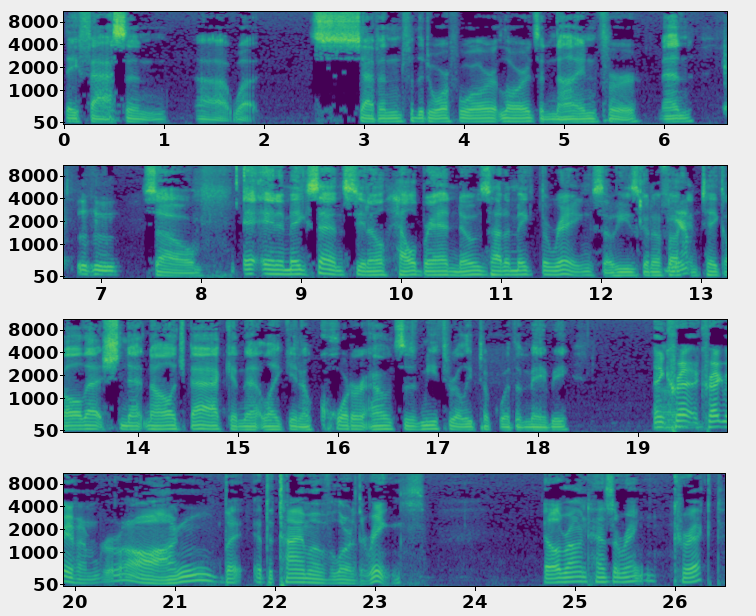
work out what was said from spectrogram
they fasten uh, what seven for the dwarf war lords and nine for men. Mm-hmm. So, and it makes sense, you know. Halbrand knows how to make the ring, so he's gonna fucking Yep. take all that sh- net knowledge back and that like you know quarter ounce of mithril he took with him, maybe. And correct, correct me if I'm wrong, but at the time of Lord of the Rings, Elrond has a ring, correct?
